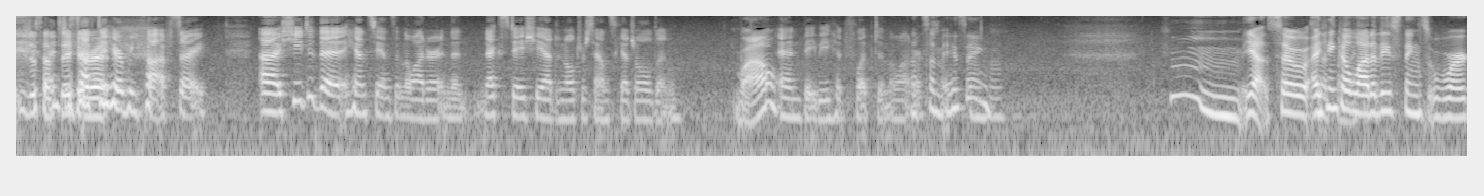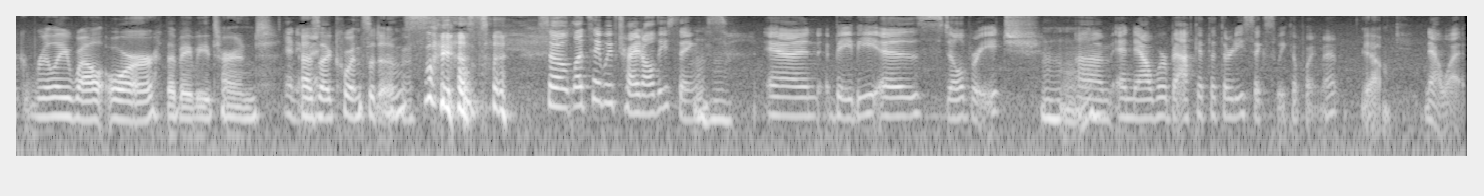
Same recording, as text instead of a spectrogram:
You just have to just hear have to hear me cough. Sorry. Uh, she did the handstands in the water, and the next day she had an ultrasound scheduled, and Wow. and baby had flipped in the water. That's amazing. Mhm. Hmm. Yeah. So, I think a lot of these things work really well, or the baby turned Anyway. as a coincidence. yes. So let's say we've tried all these things, Mm-hmm. and baby is still breech, Mhm. um, and now we're back at the 36 week appointment. yeah. Now what?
